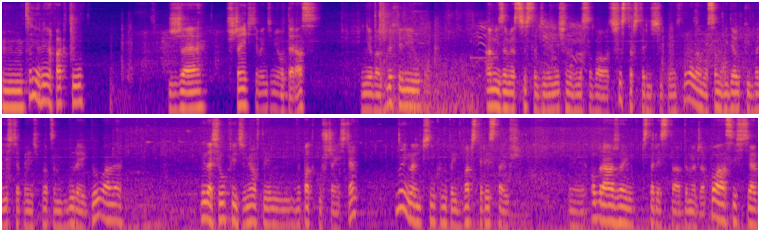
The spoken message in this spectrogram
Mm, Co nie zmienia faktu, że szczęście będzie miał teraz, ponieważ wychylił, a mi zamiast 390 wylosowało 345. No wiadomo, są widełki 25% w górę i w dół, ale nie da się ukryć, że miał w tym wypadku szczęście. No i na liczniku tutaj 2400 już yy, obrażeń, 400 damage'a po asyście.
